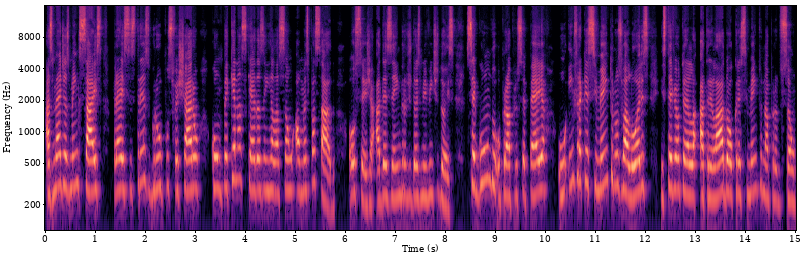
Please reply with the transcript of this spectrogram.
as médias mensais para esses três grupos fecharam com pequenas quedas em relação ao mês passado, ou seja, a dezembro de 2022. Segundo o próprio CPEA, o enfraquecimento nos valores esteve atrelado ao crescimento na produção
